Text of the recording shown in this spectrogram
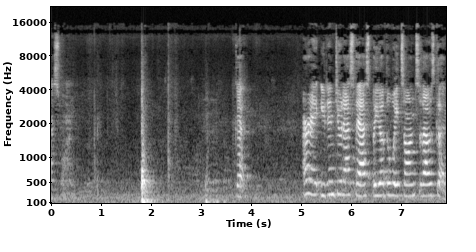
Last one. Good. All right, you didn't do it as fast, but you have the weights on, so that was good.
